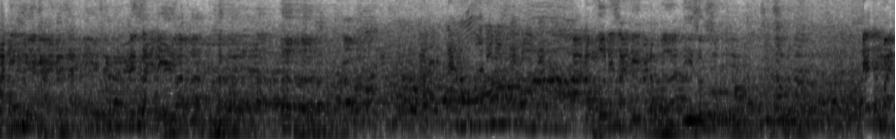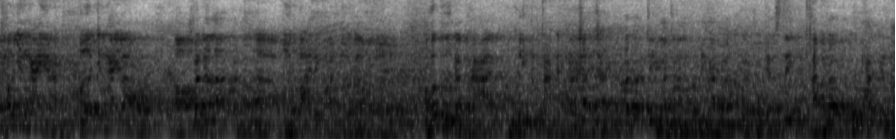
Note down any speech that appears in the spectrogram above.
อันนี้คือยังไงนิสัยดีใช่ไหมนิสัยดีมากมากๆมากๆเออเออก็แต่น้องเฟิร์นนี่นิสัยดีไหมคะอะน้องเฟิร์สนิสัยดีไหมน้องเฟิร์สดีสุดๆเลยครับสุดๆเลย เอ๊ะทำไมเขายังไงอะเฟิร์สยังไงเราอะ อ๋อ ก็น่ารักกันน่าเอรักอเฟิร์สป้ายไว้ก่อนเฟิร์สเราเออเขาก็คือแบบหาบุคลิกต่างๆกันไป ใช่ใช่ครับแล้วก็จริงหลังจากนั้นเราก็มีการมาเปิดพวกแคสติ้งครับแล้วก็พวกแคสเป็นหล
